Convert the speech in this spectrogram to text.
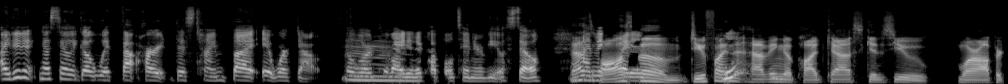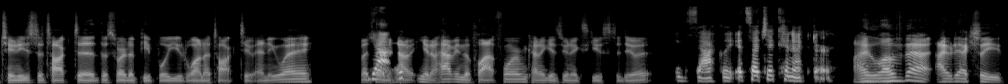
I didn't necessarily go with that heart this time, but it worked out. The Lord Mm. provided a couple to interview. So That's awesome. Do you find Yeah. that having a podcast gives you more opportunities to talk to the sort of people you'd want to talk to anyway? But Yeah. then, you know, having the platform kind of gives you an excuse to do it. Exactly. It's such a connector. I love that. I would actually,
